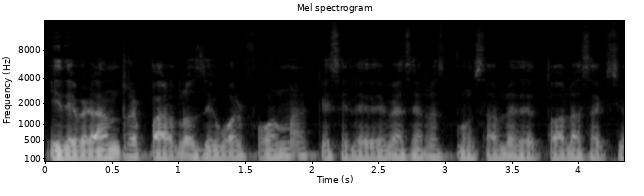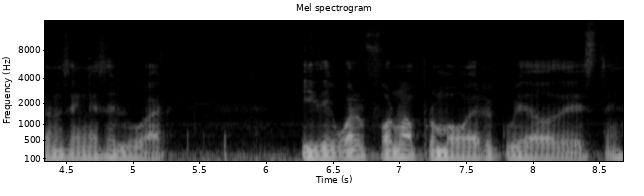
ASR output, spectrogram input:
y deberán repararlos de igual forma que se le debe hacer responsable de todas las acciones en ese lugar y de igual forma promover el cuidado de este.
